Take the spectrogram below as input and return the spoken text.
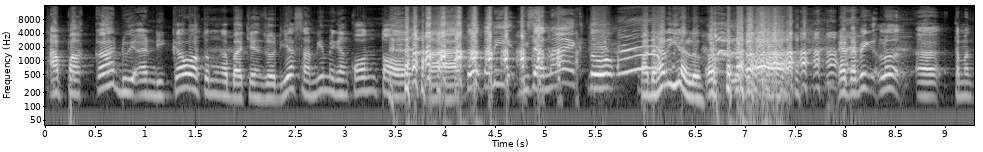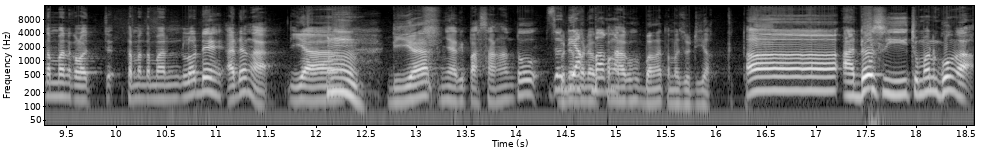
apakah Dwi Andika waktu ngebacain zodiak sambil megang kontol? Nah, itu tadi bisa naik tuh. Padahal iya loh. eh tapi lo eh, teman-teman kalau teman-teman lo deh ada nggak yang Hmm. dia nyari pasangan tuh Zodiak benar-benar pengaruh banget sama zodiak? Eh ada sih, cuman gua nggak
